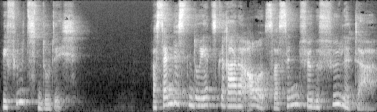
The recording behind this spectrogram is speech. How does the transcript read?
Wie fühlst du dich? Was sendest du jetzt gerade aus? Was sind für Gefühle da?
